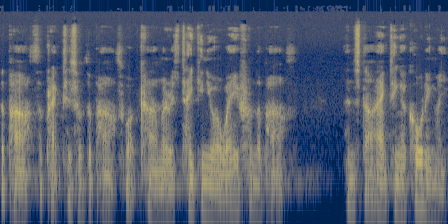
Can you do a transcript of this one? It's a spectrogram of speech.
the path, the practice of the path, what karma is taking you away from the path, and start acting accordingly.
